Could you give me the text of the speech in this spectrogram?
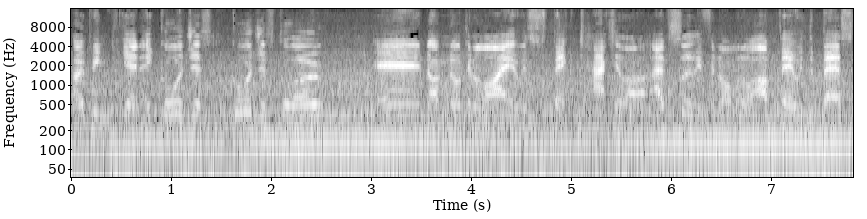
hoping to get a gorgeous, gorgeous glow. And I'm not gonna lie, it was spectacular, absolutely phenomenal. Up there with the best,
